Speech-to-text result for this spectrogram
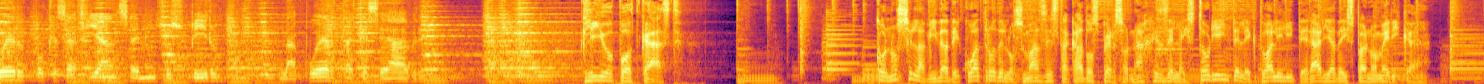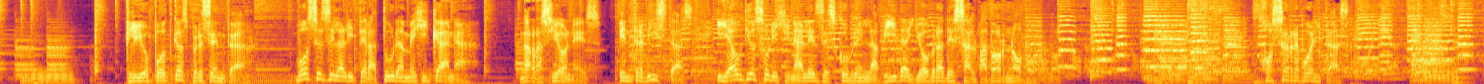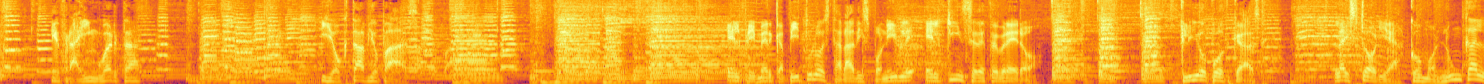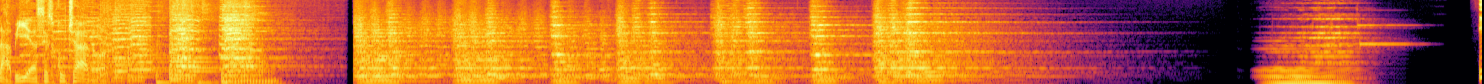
Cuerpo que se afianza en un suspiro, la puerta que se abre. Clio Podcast. Conoce la vida de cuatro de los más destacados personajes de la historia intelectual y literaria de Hispanoamérica. Clio Podcast presenta Voces de la literatura mexicana. Narraciones, entrevistas y audios originales descubren la vida y obra de Salvador Novo. José Revueltas. Efraín Huerta. Y Octavio Paz. El primer capítulo estará disponible el 15 de febrero. Clio Podcast. La historia como nunca la habías escuchado.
